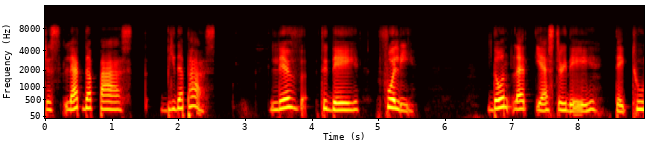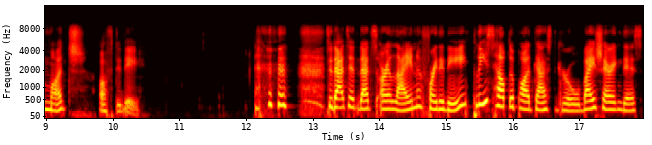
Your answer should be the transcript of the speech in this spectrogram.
Just let the past be the past. Live today fully don't let yesterday take too much of today. so that's it. That's our line for the day. Please help the podcast grow by sharing this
